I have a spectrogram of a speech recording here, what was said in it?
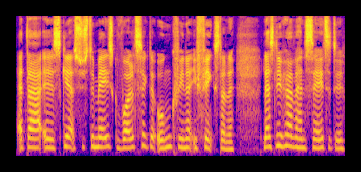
at der øh, sker systematisk voldtægt af unge kvinder i fængslerne. Lad os lige høre, hvad han sagde til det.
